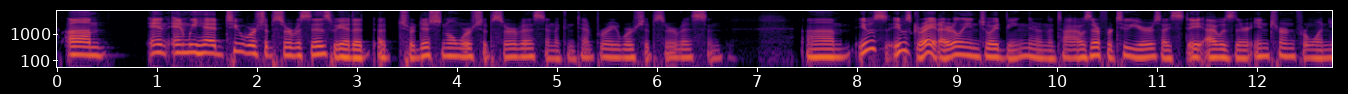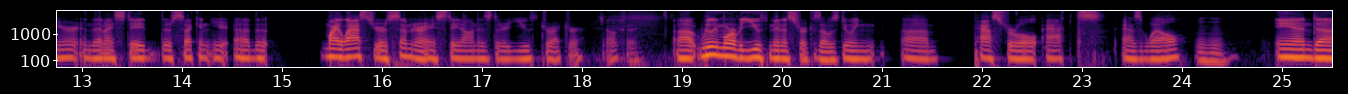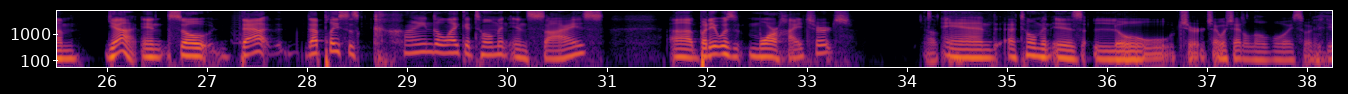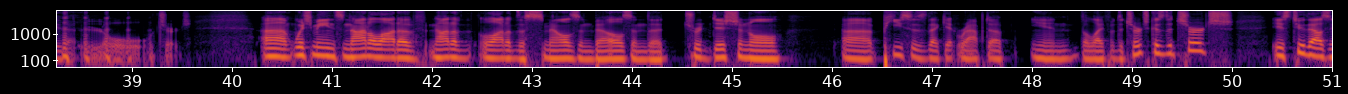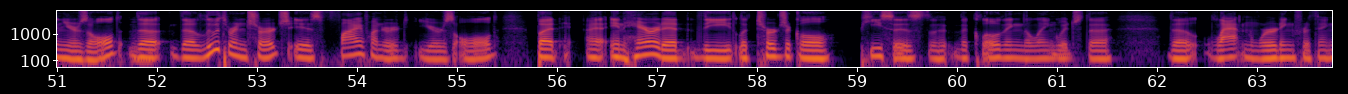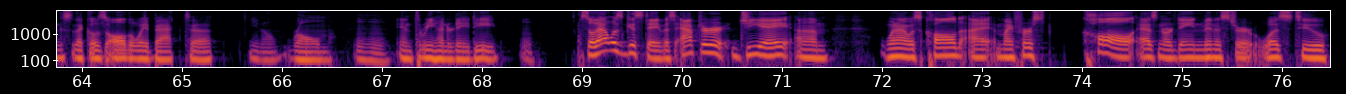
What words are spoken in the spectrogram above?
um and and we had two worship services we had a, a traditional worship service and a contemporary worship service and um it was it was great i really enjoyed being there in the time i was there for two years i stayed i was their intern for one year and then i stayed their second year uh, the my last year of seminary i stayed on as their youth director Okay. uh, really more of a youth minister because I was doing um, pastoral acts as well. Mm-hmm. And um, yeah, and so that that place is kind of like Atonement in size, uh, but it was more high church. Okay. And Atonement is low church. I wish I had a low voice so I could do that. low church, um, which means not a lot of not of a lot of the smells and bells and the traditional uh, pieces that get wrapped up in the life of the church because the church is 2000 years old the the lutheran church is 500 years old but uh, inherited the liturgical pieces the the clothing the language the the latin wording for things that goes all the way back to you know rome Mm-hmm. in 300 AD. Mm. So that was Gustavus. After GA, um, when I was called, I my first call as an ordained minister was to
